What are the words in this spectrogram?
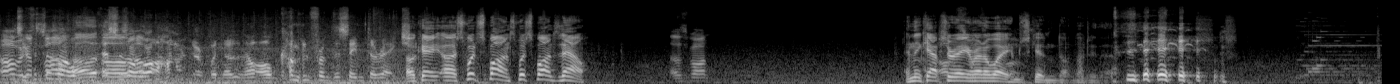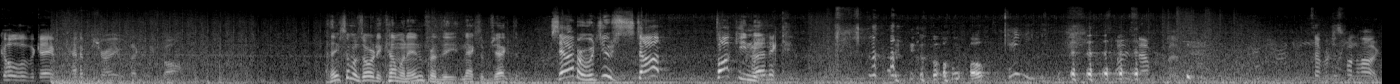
Oh, See, we got this, is a. Oh, this is a oh. lot harder when they're not all coming from the same direction. Okay, uh, switch spawns. Switch spawns now, That was one. and then capture Oh, A and run away. spawns. I'm just kidding. Don't don't do that. The goal of the game, capture A was actually a bomb. I think someone's already coming in for the next objective. Saber, would you stop fucking me? Panic. oh, okay. What is that for this? Except just one hugs.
